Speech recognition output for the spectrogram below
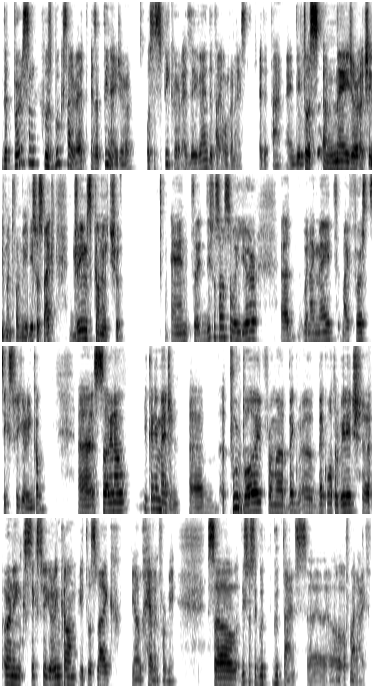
the person whose books I read as a teenager was a speaker at the event that I organized at the time. And it was a major achievement for me. This was like dreams coming true. And uh, this was also a year uh, when I made my first six figure income. Uh, so, you know, you can imagine uh, a poor boy from a back, uh, backwater village uh, earning six figure income. It was like, you know, heaven for me. So this was a good, good times of my life.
